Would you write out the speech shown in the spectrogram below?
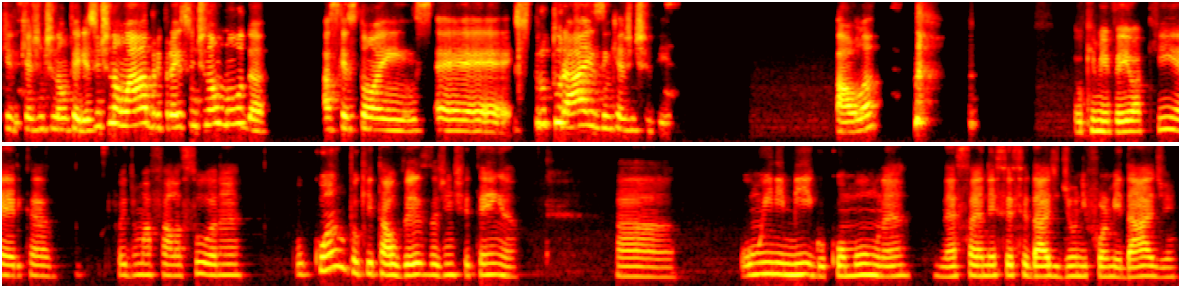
que, que a gente não teria? A gente não abre para isso, a gente não muda as questões é, estruturais em que a gente vive. Paula? O que me veio aqui, Érica, foi de uma fala sua, né? O quanto que talvez a gente tenha uh, um inimigo comum, né? Nessa necessidade de uniformidade,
